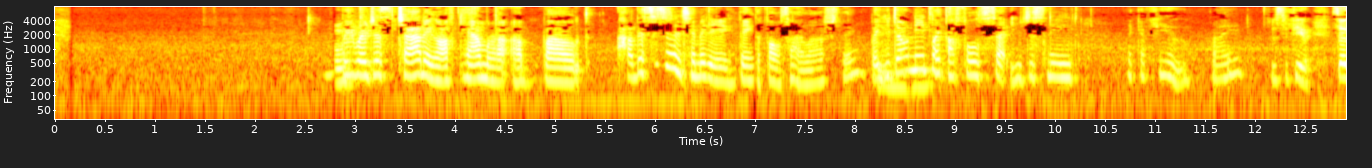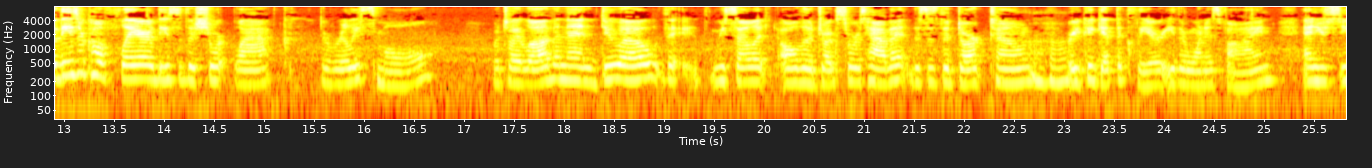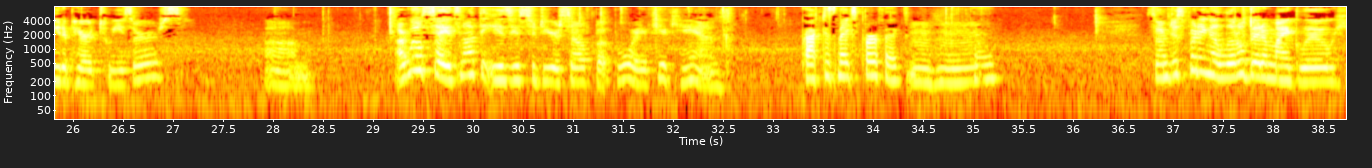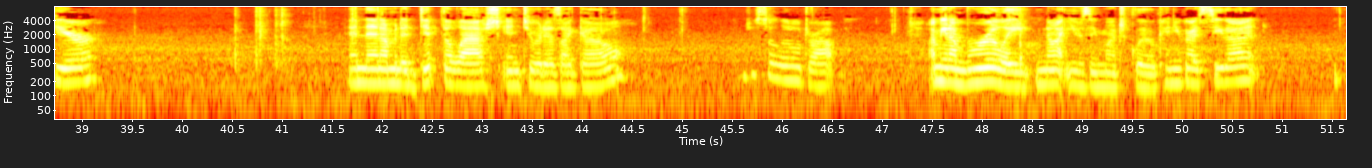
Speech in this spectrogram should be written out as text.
we were just chatting off camera about how this is an intimidating thing, the false eyelash thing. But you don't need like a full set. You just need like a few, right? Just a few. So these are called Flare. These are the short black. They're really small, which I love. And then Duo, the, we sell it. All the drugstores have it. This is the dark tone, or you could get the clear. Either one is fine. And you just need a pair of tweezers. Um, I will say it's not the easiest to do yourself, but boy, if you can. Practice makes perfect. Mm-hmm. Okay. So I'm just putting a little bit of my glue here. And then I'm gonna dip the lash into it as I go. Just a little drop. I mean, I'm really not using much glue. Can you guys see that?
